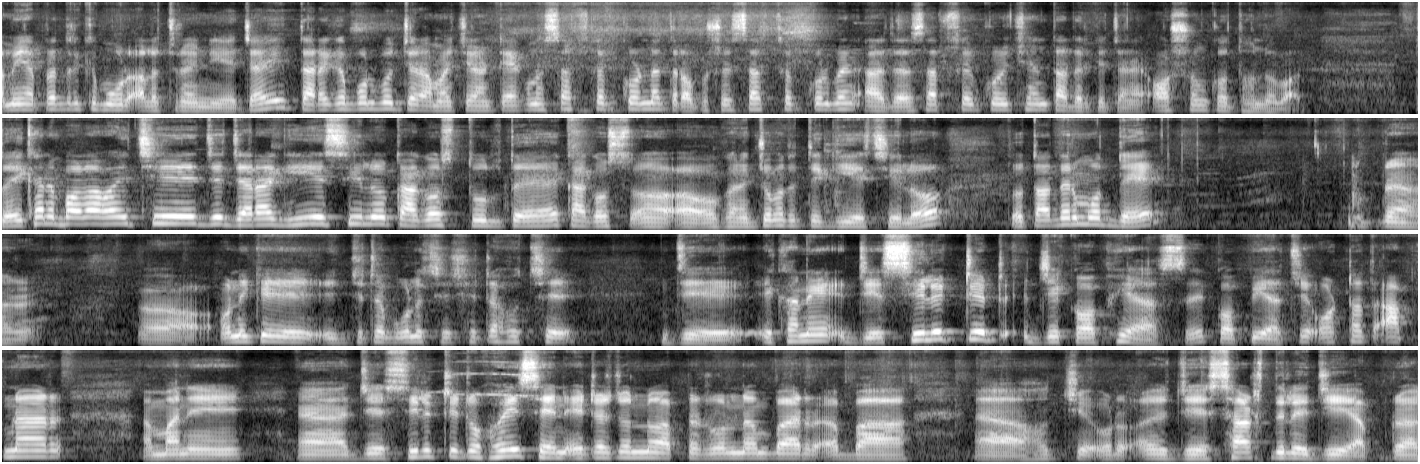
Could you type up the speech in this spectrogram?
আমি আপনাদেরকে মূল আলোচনায় নিয়ে যাই। তার আগে বলব, যারা আমার চ্যানেলটি এখনও সাবস্ক্রাইব করেন না, তারা অবশ্যই সাবস্ক্রাইব করবেন। আর যারা সাবস্ক্রাইব করেছেন, তাদেরকে জানাই অসংখ্য ধন্যবাদ। তো এখানে বলা হয়েছে যে যারা গিয়েছিল কাগজ তুলতে, কাগজ ওখানে জমা দিতে গিয়েছিল, তো তাদের মধ্যে আপনার অনেকে যেটা বলেছে সেটা হচ্ছে যে এখানে যে সিলেক্টেড যে কপি আছে কপি আছে, অর্থাৎ আপনার মানে যে সিলেক্টেড হয়েছেন, এটার জন্য আপনার রোল নাম্বার বা হচ্ছে ওর, যে সার্চ দিলে যে আপনার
